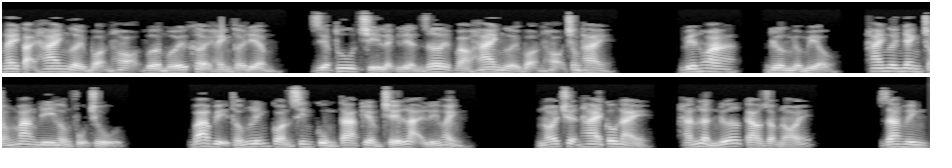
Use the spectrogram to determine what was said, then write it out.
Ngay tại hai người bọn họ vừa mới khởi hành thời điểm diệp thu chỉ lệnh liền rơi vào hai người bọn họ trong hai. Viên hoa, đường miểu miểu, hai người nhanh chóng mang đi hồng phụ chủ. Ba vị thống lĩnh còn xin cùng ta kiềm chế lại lý hoành. Nói chuyện hai câu này, hắn lần nữa cao giọng nói. Giang minh,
